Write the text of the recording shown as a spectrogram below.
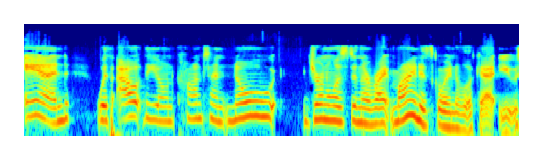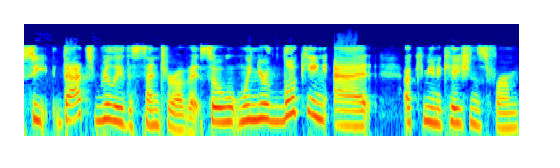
And without the owned content, no journalist in their right mind is going to look at you. So that's really the center of it. So when you're looking at a communications firm,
